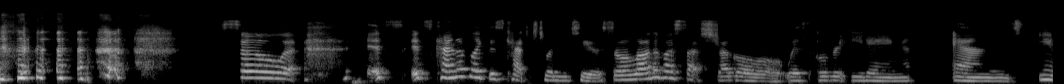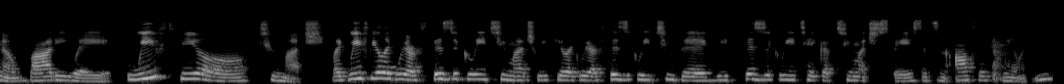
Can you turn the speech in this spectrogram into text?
so it's it's kind of like this catch 22. So a lot of us that struggle with overeating and you know body weight we feel too much like we feel like we are physically too much we feel like we are physically too big we physically take up too much space it's an awful feeling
